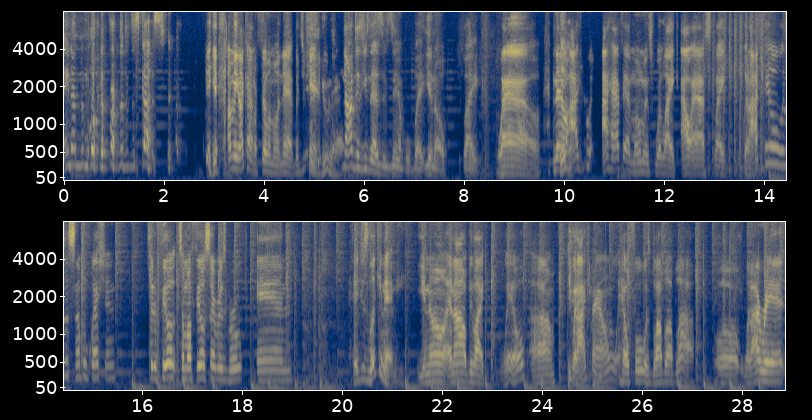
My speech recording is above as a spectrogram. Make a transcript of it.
Ain't nothing more to further to discuss. yeah, I mean, I kind of feel him on that, but you can't do that. no, I'm just using that as an example. But you know, like Wow. Now Yeah. I do I have had moments where like I'll ask like what I feel is a simple question to the field to my field service group and they're just looking at me, you know, and I'll be like, well, um, what I found helpful was blah blah blah. Or what I read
